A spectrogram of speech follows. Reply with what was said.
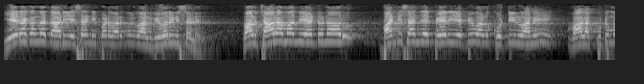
ఏ రకంగా దాడి చేశారని ఇప్పటి వరకు వాళ్ళు వివరణిస్తలేదు వాళ్ళు చాలామంది అంటున్నారు బండి సంజయ్ పేరు చెప్పి వాళ్ళు కొట్టిరు అని వాళ్ళ కుటుంబ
